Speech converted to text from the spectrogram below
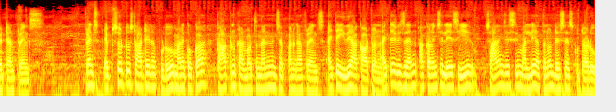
పెట్టాను friends friends episode two start అయినప్పుడు మనకు ఒక కార్టూన్ కనబడుతుందని నేను చెప్పాను కదా ఫ్రెండ్స్ అయితే ఇదే ఆ కార్టూన్ అయితే విజన్ అక్కడ నుంచి లేచి స్నానం చేసి మళ్ళీ అతను డ్రెస్ వేసుకుంటాడు.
